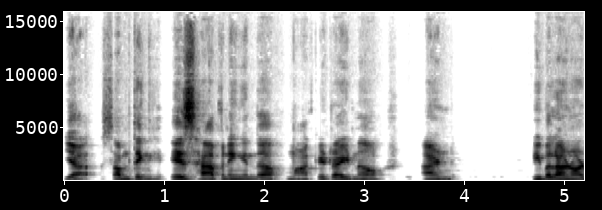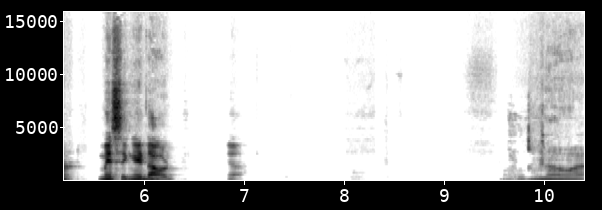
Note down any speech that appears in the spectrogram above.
yeah something is happening in the market right now and people are not missing it out yeah No,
